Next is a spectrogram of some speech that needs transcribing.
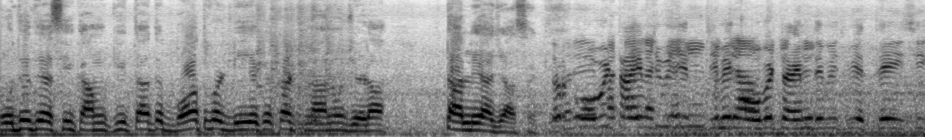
ਉਹਦੇ ਤੇ ਅਸੀਂ ਕੰਮ ਕੀਤਾ ਤੇ ਬਹੁਤ ਵੱਡੀ ਇੱਕ ਘਟਨਾ ਨੂੰ ਜਿਹੜਾ ਟਾਲਿਆ ਜਾ ਸਕੇ। ਸਰ ਕੋਵਿਡ ਟਾਈਮ 'ਚ ਵੀ ਜਿਵੇਂ ਕੋਵਿਡ ਟਾਈਮ ਦੇ ਵਿੱਚ ਵੀ ਇੱਥੇ ਇਸੀ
